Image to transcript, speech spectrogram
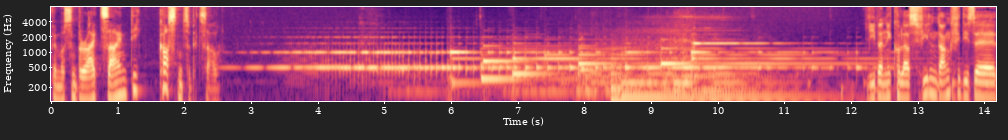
wir müssen bereit sein, die Kosten zu bezahlen. Lieber Nikolas, vielen Dank für diese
